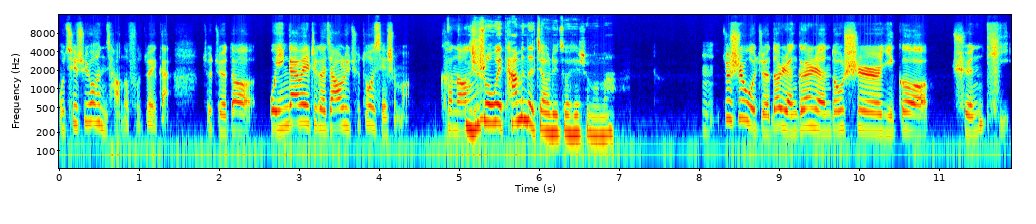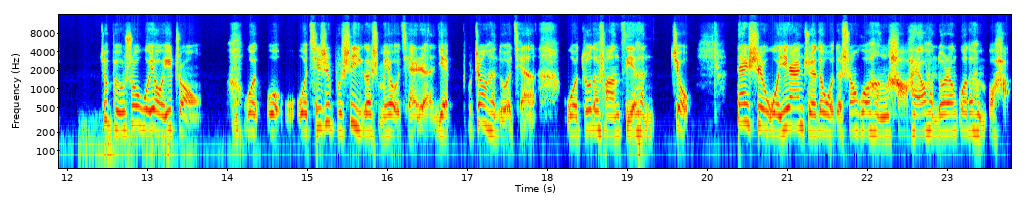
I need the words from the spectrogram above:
我其实有很强的负罪感，就觉得我应该为这个焦虑去做些什么，可能你是说为他们的焦虑做些什么吗？嗯，就是我觉得人跟人都是一个群体，就比如说我有一种。我我我其实不是一个什么有钱人，也不挣很多钱，我租的房子也很旧，但是我依然觉得我的生活很好，还有很多人过得很不好。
